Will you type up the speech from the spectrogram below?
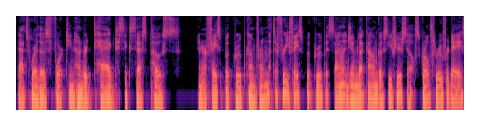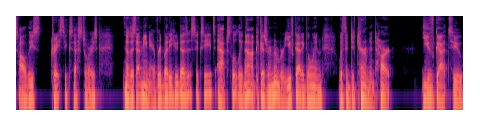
That's where those 1,400 tagged success posts in our Facebook group come from. That's a free Facebook group at silentjim.com. Go see for yourself. Scroll through for days, all these great success stories. Now, does that mean everybody who does it succeeds? Absolutely not. Because remember, you've got to go in with a determined heart. You've got to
